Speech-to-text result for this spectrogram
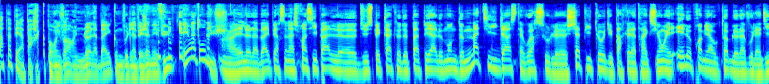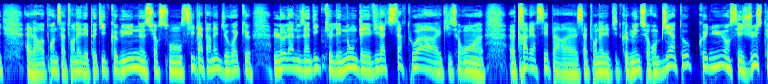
à Papéa Park pour y voir une Lola Baye comme vous ne l'avez jamais vue et entendue. Ouais, le Labaye, personnage principal euh, du spectacle de Papéa, le monde de Mathilda, c'est à voir sous le chapiteau du parc d'attractions. Et, le 1er octobre, Lola vous l'a dit, elle va reprendre sa tournée des petites communes. Sur son site internet, je vois que Lola nous indique que les noms des villages sartois qui seront euh, traversés par euh, sa tournée des petites communes seront bientôt connus. On sait juste,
